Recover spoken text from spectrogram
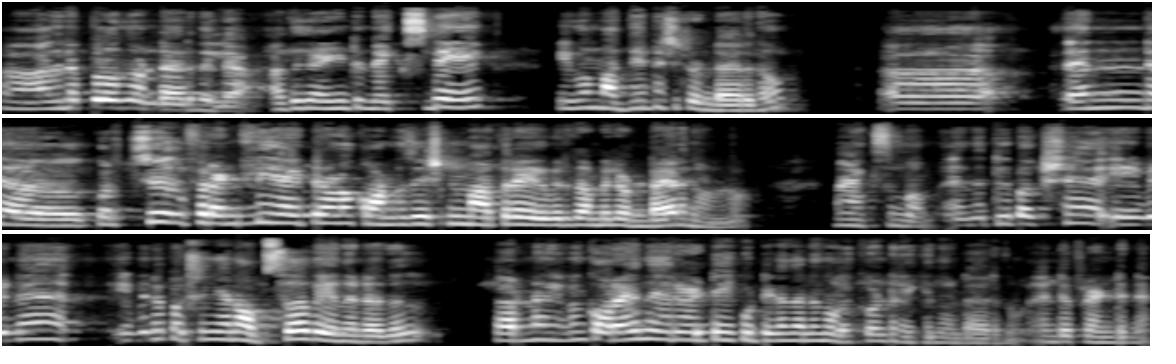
അതിനപ്പുറം ഒന്നും ഉണ്ടായിരുന്നില്ല. അത് കഴിഞ്ഞിട്ട് നെക്സ്റ്റ് ഡേ ഇവൻ മദ്യപിച്ചിട്ടുണ്ടായിരുന്നു. ആൻഡ് കുറച്ച് ഫ്രണ്ട്ലി ആയിട്ടുള്ള കോൺവെർസേഷൻ മാത്രമേ ഇവർ തമ്മിൽ ഉണ്ടായിരുന്നുള്ളൂ. മാക്സിമം എന്നിട്ട് പക്ഷെ ഇവനെ ഇവനെ പക്ഷെ ഞാൻ ഒബ്സർവ് ചെയ്യുന്നുണ്ട്. അത് കാരണം ഇവൻ കുറെ നേരമായിട്ട് ഈ കുട്ടീനെ തന്നെ നോക്കിക്കൊണ്ടിരിക്കുന്നുണ്ടായിരുന്നു എന്റെ ഫ്രണ്ടിനെ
